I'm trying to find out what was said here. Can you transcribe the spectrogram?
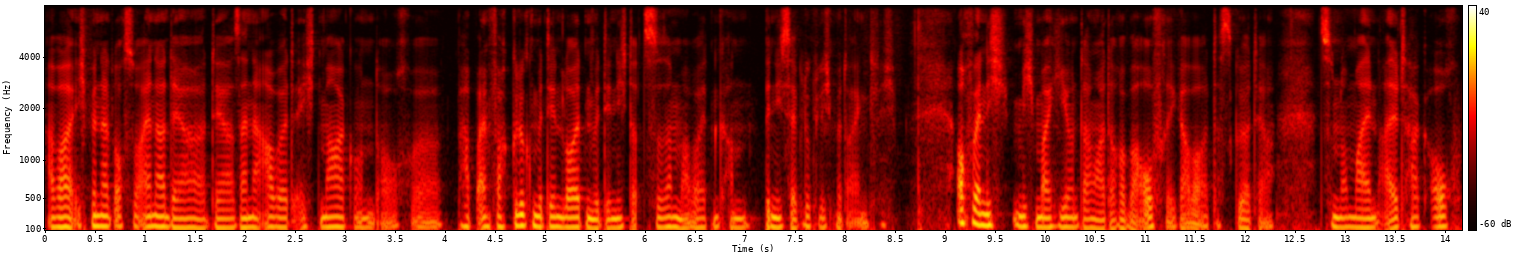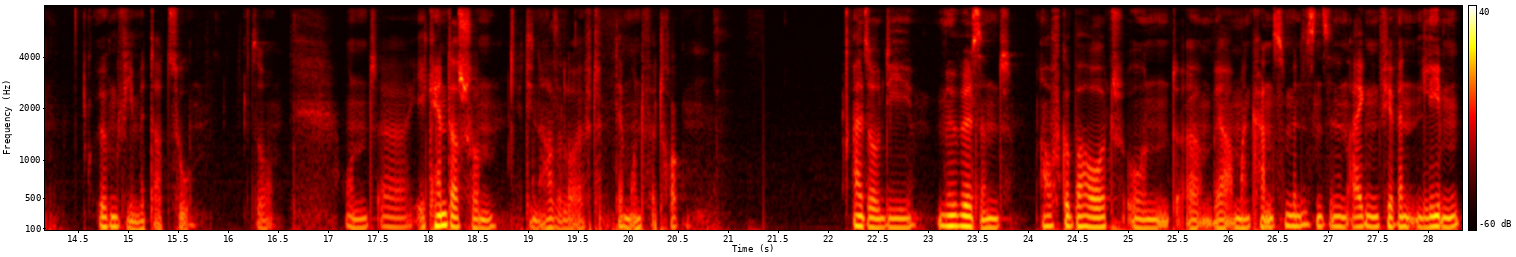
Aber ich bin halt auch so einer, der, der seine Arbeit echt mag und auch äh, habe einfach Glück mit den Leuten, mit denen ich da zusammenarbeiten kann. Bin ich sehr glücklich mit eigentlich. Auch wenn ich mich mal hier und da mal darüber aufrege, aber das gehört ja zum normalen Alltag auch irgendwie mit dazu. So. Und äh, ihr kennt das schon, die Nase läuft, der Mund wird trocken. Also die Möbel sind aufgebaut und ähm, ja, man kann zumindest in den eigenen vier Wänden leben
